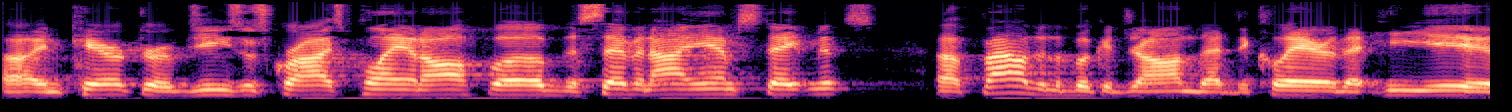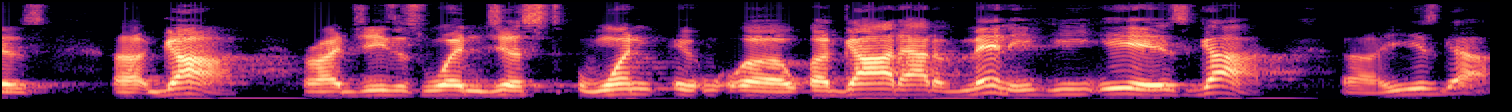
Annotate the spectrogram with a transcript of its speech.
uh, and character of Jesus Christ, playing off of the seven I am statements uh, found in the book of John that declare that He is uh, God. Right? Jesus wasn't just one, uh, a God out of many. He is God. Uh, he is God.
